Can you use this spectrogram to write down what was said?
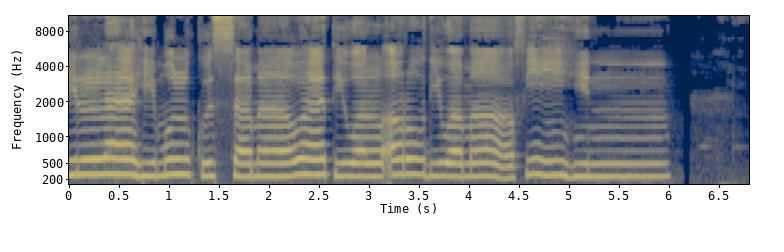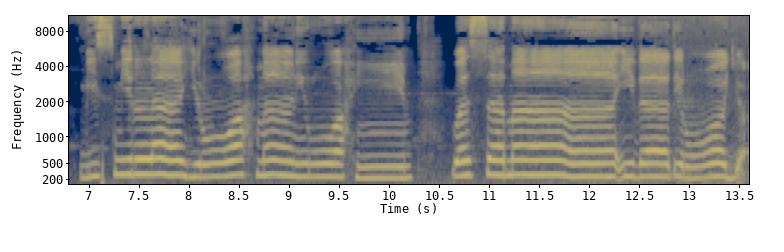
لله ملك السماوات والأرض وما فيهن. بسم الله الرحمن الرحيم. والسماء ذات الرجع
